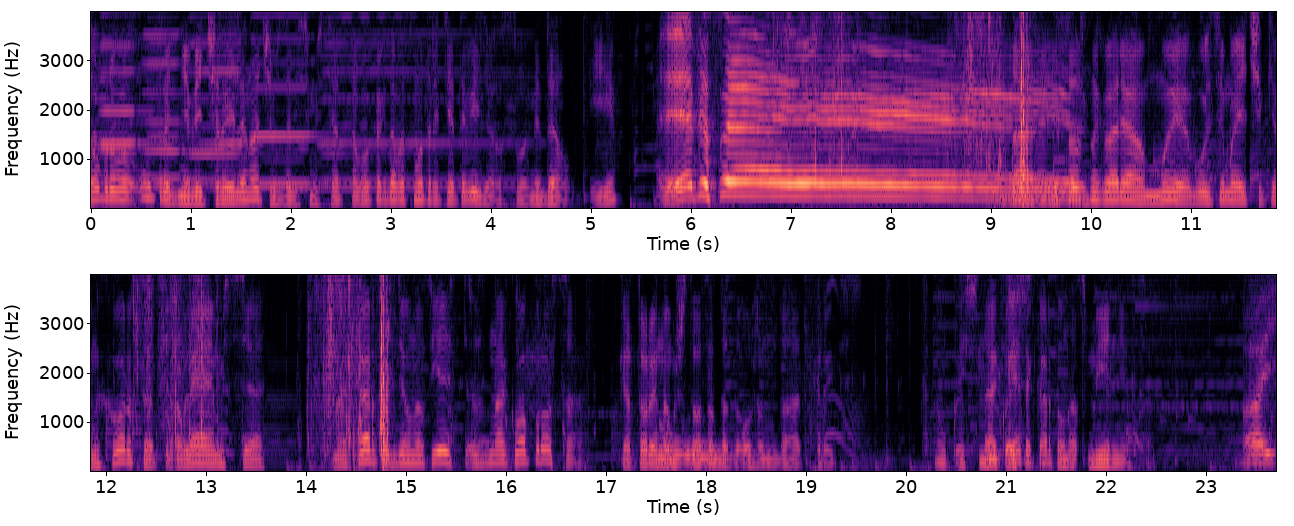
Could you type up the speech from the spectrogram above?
Доброго утра, дня, вечера или ночи, в зависимости от того, когда вы смотрите это видео. С вами Дел и... Эфисы! Да, и, собственно говоря, мы в Ultimate Chicken Horse отправляемся на карту, где у нас есть знак вопроса, который нам что-то должен да открыть. Ну-ка, Так, ну-ка. эта карта у нас мельница. Ай,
